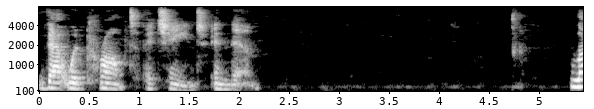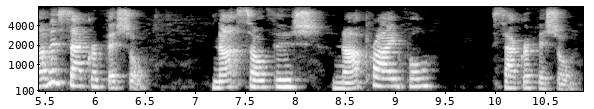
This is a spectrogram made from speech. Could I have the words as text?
that would prompt a change in them. Love is sacrificial, not selfish, not prideful, sacrificial.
